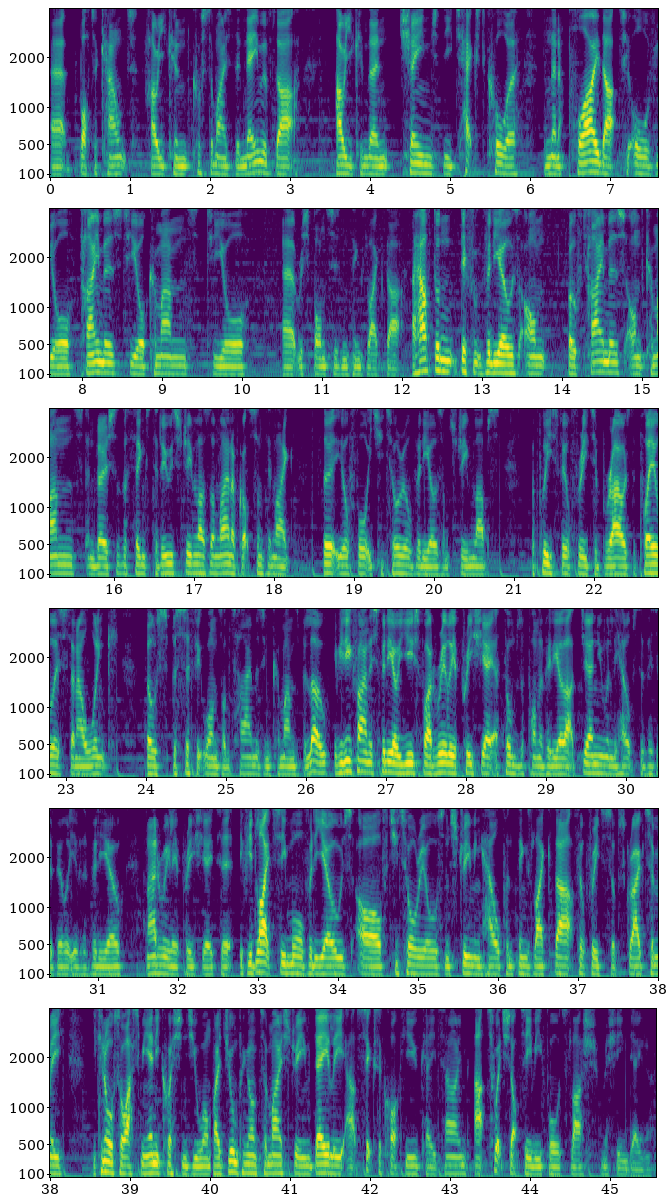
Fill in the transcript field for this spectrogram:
uh, bot account, how you can customize the name of that, how you can then change the text color and then apply that to all of your timers, to your commands, to your uh, responses and things like that. I have done different videos on both timers, on commands and various other things to do with Streamlabs Online. I've got something like 30 or 40 tutorial videos on Streamlabs. So please feel free to browse the playlist and I'll link those specific ones on timers and commands below. If you do find this video useful, I'd really appreciate a thumbs up on the video. That genuinely helps the visibility of the video and I'd really appreciate it. If you'd like to see more videos of tutorials and streaming help and things like that, feel free to subscribe to me. You can also ask me any questions you want by jumping onto my stream daily at 6 o'clock UK time at twitch.tv forward slash machine daena.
